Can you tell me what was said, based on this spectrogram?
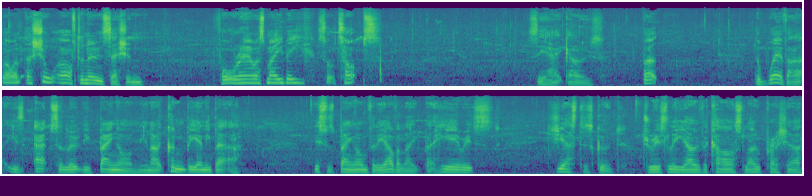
well a short afternoon session, four hours maybe, sort of tops. See how it goes. But the weather is absolutely bang on, you know, it couldn't be any better. This was bang on for the other lake, but here it's just as good. Drizzly, overcast, low pressure,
